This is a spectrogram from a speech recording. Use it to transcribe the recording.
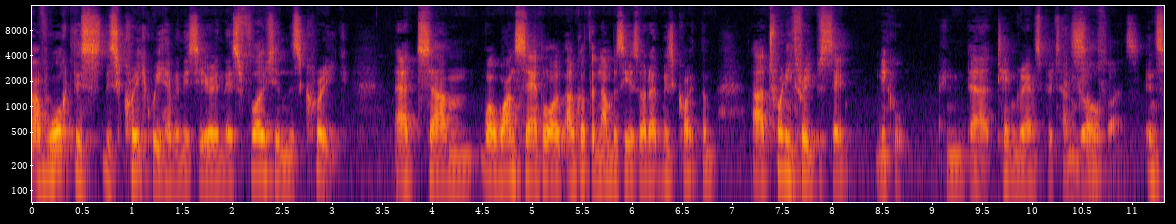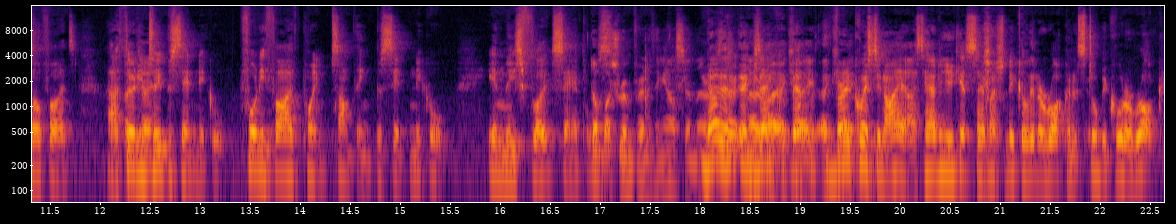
I've walked this this creek we have in this area, and there's float in this creek at um, well, one sample. I've got the numbers here, so I don't misquote them. Uh, Twenty three percent nickel and uh, 10 grams per ton gold. Sulfides. In sulfides. Uh, 32% okay. nickel, 45 point something percent nickel in these float samples. Not much room for anything else in there. No, exactly. No, right, okay, okay. The very question I asked: How do you get so much nickel in a rock and it still be called a rock?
